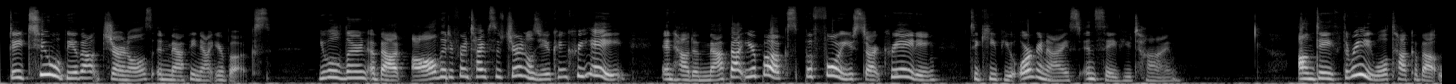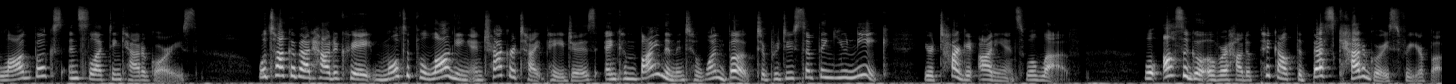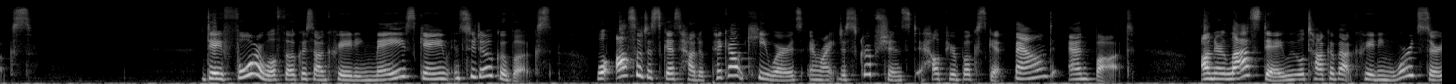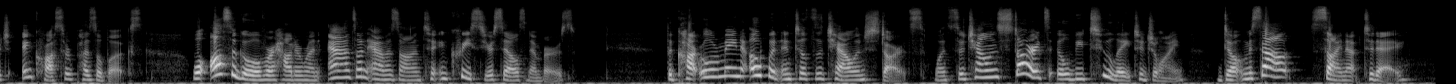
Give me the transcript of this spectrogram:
Day two will be about journals and mapping out your books. You will learn about all the different types of journals you can create and how to map out your books before you start creating to keep you organized and save you time. On day three, we'll talk about logbooks and selecting categories. We'll talk about how to create multiple logging and tracker type pages and combine them into one book to produce something unique your target audience will love. We'll also go over how to pick out the best categories for your books. Day four will focus on creating maze, game, and Sudoku books. We'll also discuss how to pick out keywords and write descriptions to help your books get found and bought. On our last day, we will talk about creating word search and crossword puzzle books. We'll also go over how to run ads on Amazon to increase your sales numbers. The cart will remain open until the challenge starts. Once the challenge starts, it will be too late to join. Don't miss out. Sign up today.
